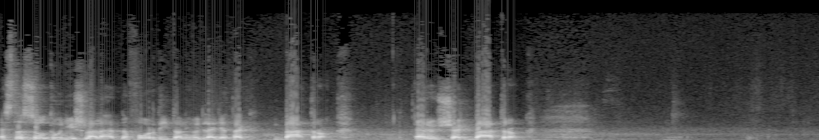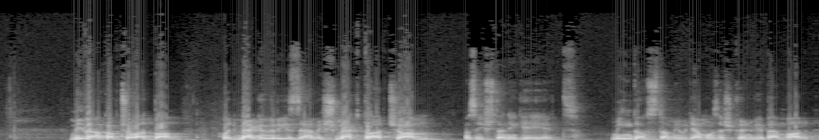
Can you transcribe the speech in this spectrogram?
Ezt a szót úgy is le lehetne fordítani, hogy legyetek bátrak. Erősek, bátrak. Mivel kapcsolatban? Hogy megőrizzem és megtartsam az Isten igéjét. Mindazt, ami ugye a Mózes könyvében van,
